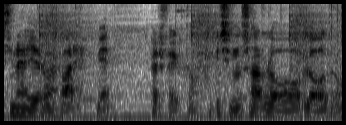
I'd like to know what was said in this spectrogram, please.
Medicina de hierbas, vale, bien, perfecto. Y sin usar lo, lo otro.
